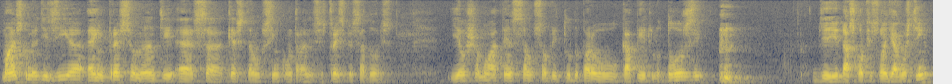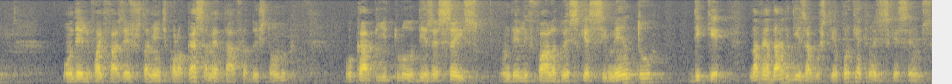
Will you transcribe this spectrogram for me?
Mas, como eu dizia, é impressionante essa questão se encontrar nesses três pensadores. E eu chamo a atenção, sobretudo, para o capítulo 12 de, das Confissões de Agostinho, onde ele vai fazer justamente colocar essa metáfora do estômago. O capítulo 16, onde ele fala do esquecimento de quê? Na verdade, diz Agostinho, por que é que nós esquecemos?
